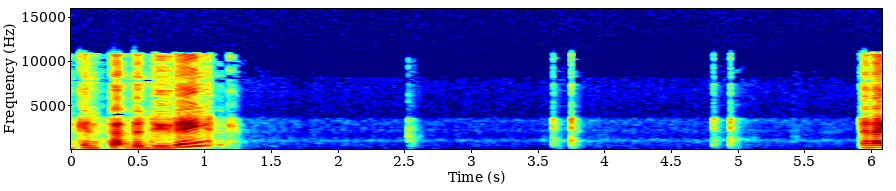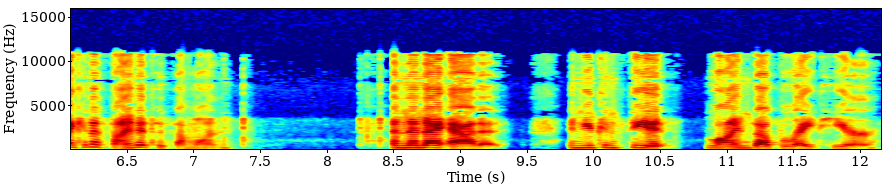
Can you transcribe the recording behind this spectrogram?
I can set the due date. And I can assign it to someone. And then I add it. And you can see it lines up right here.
